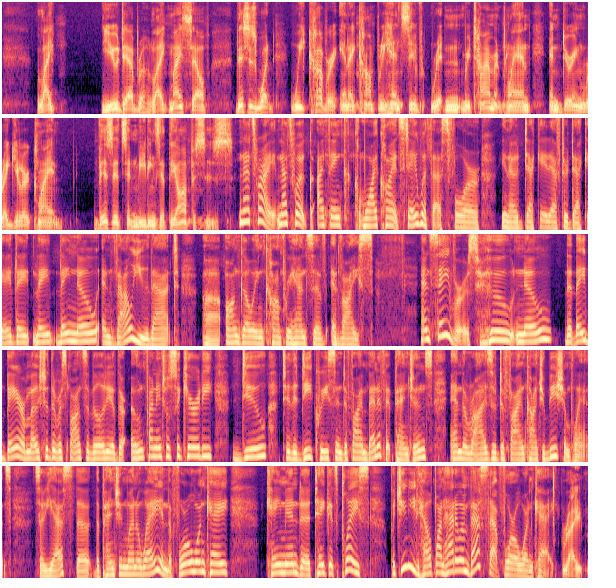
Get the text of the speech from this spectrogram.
like you, Deborah, like myself, this is what we cover in a comprehensive written retirement plan and during regular client visits and meetings at the offices. That's right. And that's what I think why clients stay with us for, you know, decade after decade. They they they know and value that uh, ongoing comprehensive advice. And savers who know that they bear most of the responsibility of their own financial security due to the decrease in defined benefit pensions and the rise of defined contribution plans. So yes, the, the pension went away and the 401k came in to take its place, but you need help on how to invest that 401k. Right.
